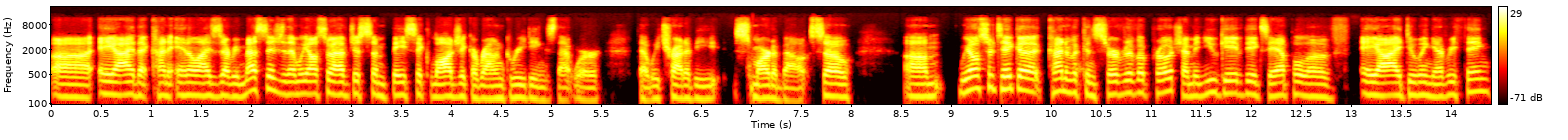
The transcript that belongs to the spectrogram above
uh, ai that kind of analyzes every message and then we also have just some basic logic around greetings that we're that we try to be smart about. So Um, we also take a kind of a conservative approach. I mean, you gave the example of AI doing everything,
